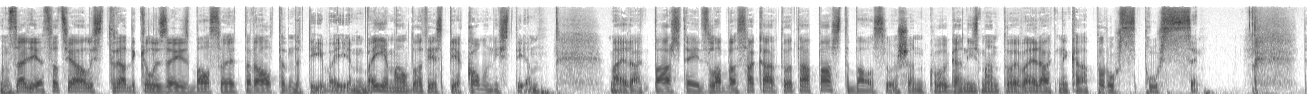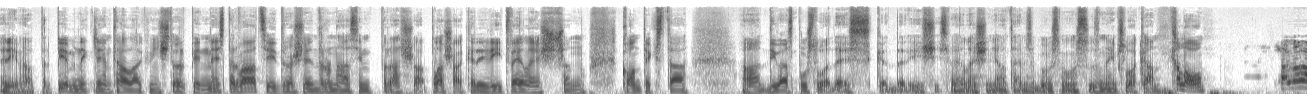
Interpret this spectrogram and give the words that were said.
Un zaļie sociālisti radikalizējas balsojot par alternatīvajiem vai iemaldoties pie komunistiem. Vairāk pārsteidz labā sakārtotā pasta balsošana, ko gan izmantoja vairāk nekā puse. Te arī vēl par pieminekļiem tālāk viņš turpina. Mēs par Vāciju droši vien runāsim prašā, plašāk arī rīt vēlēšanu kontekstā uh, divās puslodēs, kad arī šis vēlēšana jautājums būs mūsu uzmanības lokā. Halo! Halo,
